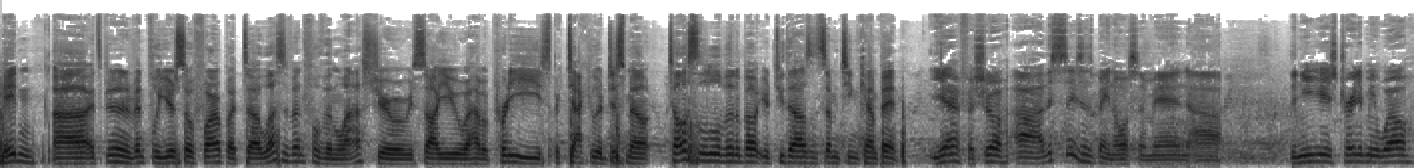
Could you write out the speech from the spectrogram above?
Hayden, uh, it's been an eventful year so far, but uh, less eventful than last year, where we saw you have a pretty spectacular dismount. Tell us a little bit about your 2017 campaign. Yeah, for sure. Uh, this season's been awesome, man. Uh, the New Year's treated me well.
